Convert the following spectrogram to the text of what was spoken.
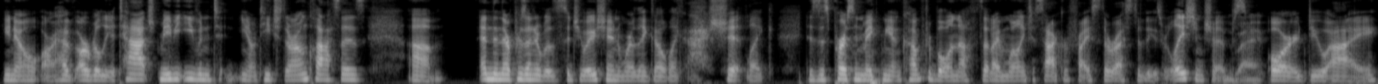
you know are have are really attached maybe even to you know teach their own classes um and then they're presented with a situation where they go like ah shit like does this person make me uncomfortable enough that i'm willing to sacrifice the rest of these relationships Right. or do i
